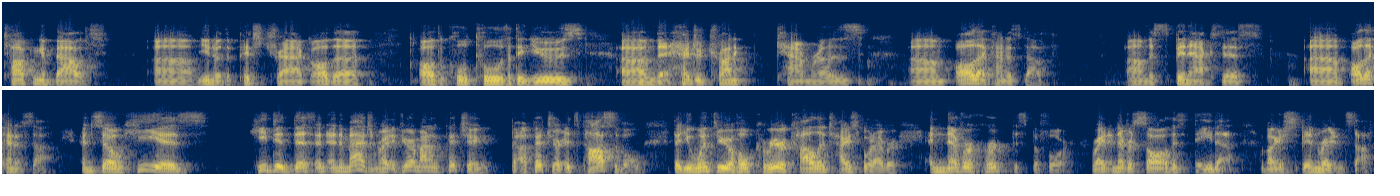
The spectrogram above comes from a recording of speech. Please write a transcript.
talking about, um, you know, the pitch track, all the, all the cool tools that they use, um, the Edgertronic cameras, um, all that kind of stuff, um, the spin axis, um, all that kind of stuff. And so he is he did this and, and imagine right if you're a minor league pitching a pitcher it's possible that you went through your whole career college high school whatever and never heard this before right? And never saw all this data about your spin rate and stuff.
